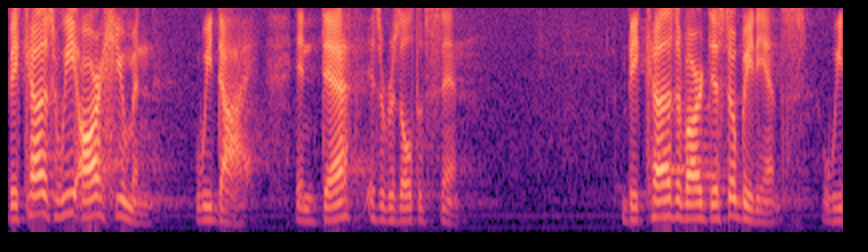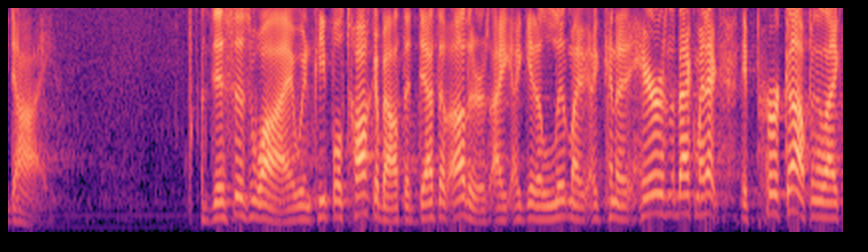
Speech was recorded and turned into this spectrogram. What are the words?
Because we are human, we die. And death is a result of sin. Because of our disobedience, we die. This is why when people talk about the death of others, I, I get a little, my kind of hairs in the back of my neck, they perk up and they're like,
